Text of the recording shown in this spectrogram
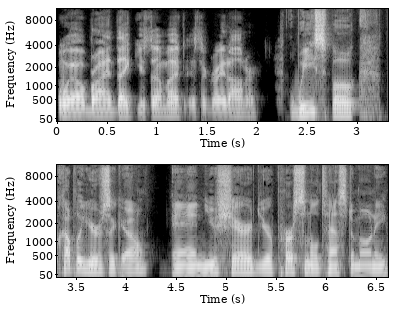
Well, Brian, thank you so much. It's a great honor. We spoke a couple years ago and you shared your personal testimony.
